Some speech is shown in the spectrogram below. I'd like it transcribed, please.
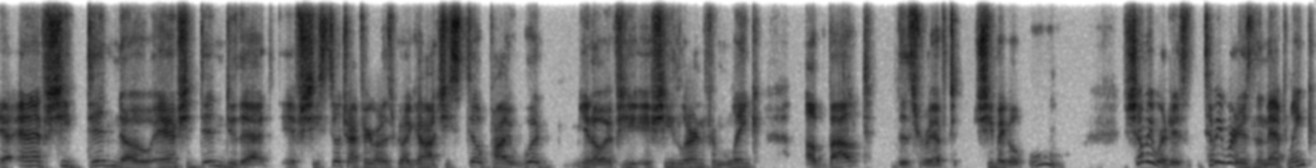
Yeah. And if she did know, and if she didn't do that, if she's still trying to figure out what's going on, she still probably would. You know, if she if she learned from Link about this rift, she may go, "Ooh, show me where it is. Tell me where it is in the map, Link."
